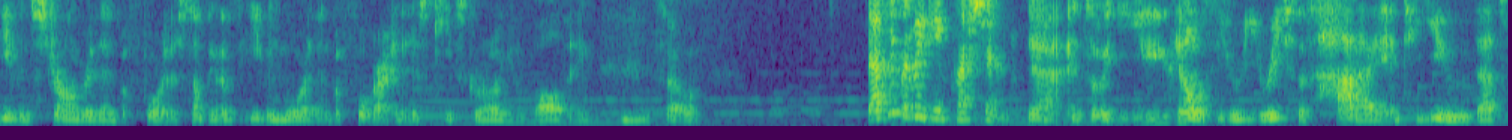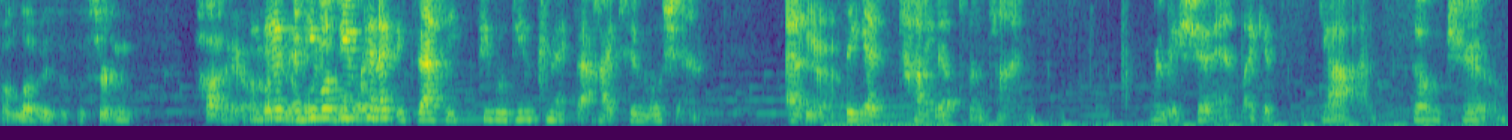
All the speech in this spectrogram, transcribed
even stronger than before. There's something that was even more than before, and it just keeps growing and evolving. Mhm. So that's a really deep question. yeah, and so you, you can almost you, you reach this high, and to you, that's what love is. It's a certain high. It like, is, an and people do level. connect exactly. People do connect that high to emotion, and Yeah. they get tied up sometimes where they shouldn't. Like it's yeah, it's so true.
